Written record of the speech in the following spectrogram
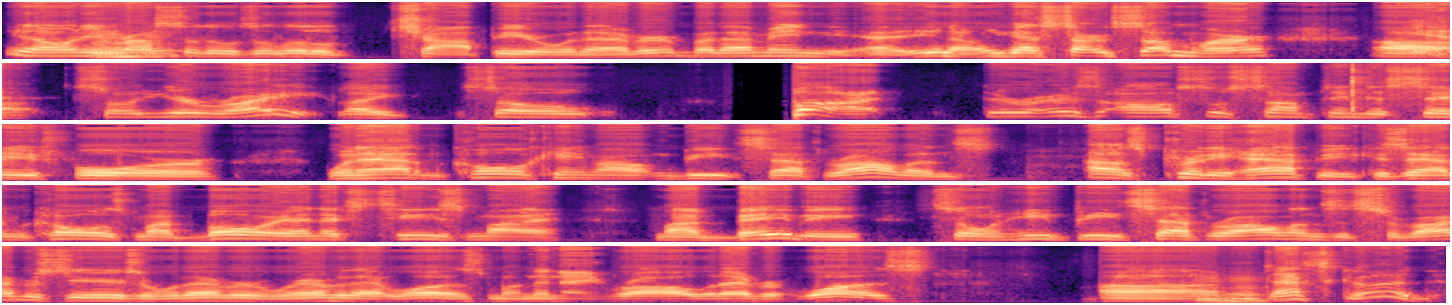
You know, when he mm-hmm. wrestled, it was a little choppy or whatever. But I mean, you know, you got to start somewhere. Uh, yeah. So you're right. Like so, but there is also something to say for when Adam Cole came out and beat Seth Rollins. I was pretty happy because Adam Cole is my boy. NXT's my my baby. So when he beat Seth Rollins at Survivor Series or whatever, wherever that was, Monday Night Raw, whatever it was, uh, mm-hmm. that's good.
